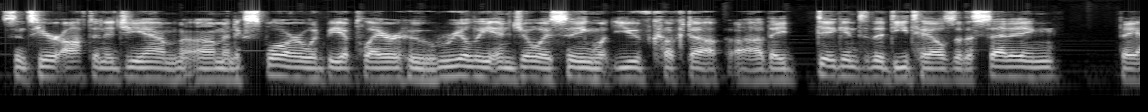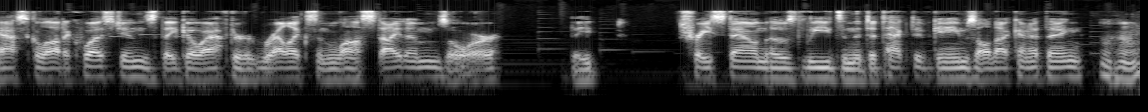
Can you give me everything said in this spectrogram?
Since you're often a GM, um, an Explorer would be a player who really enjoys seeing what you've cooked up. Uh, they dig into the details of the setting, they ask a lot of questions, they go after relics and lost items, or they trace down those leads in the detective games, all that kind of thing. hmm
